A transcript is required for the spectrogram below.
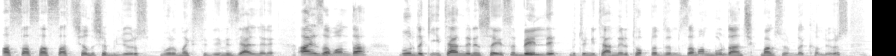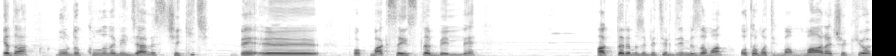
hassas hassas çalışabiliyoruz vurmak istediğimiz yerlere. Aynı zamanda buradaki itemlerin sayısı belli. Bütün itemleri topladığımız zaman buradan çıkmak zorunda kalıyoruz. Ya da burada kullanabileceğimiz çekiç ve e, tokmak sayısı da belli. Haklarımızı bitirdiğimiz zaman otomatikman mağara çöküyor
